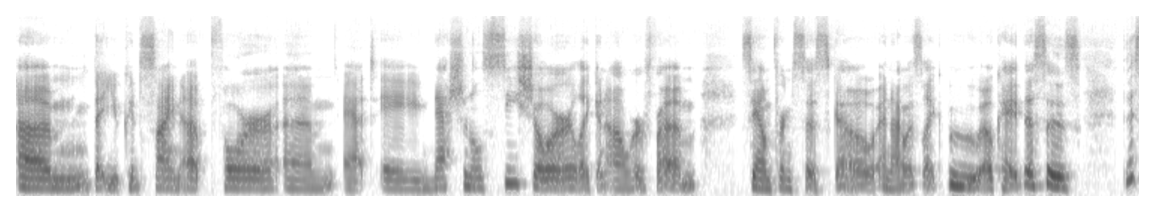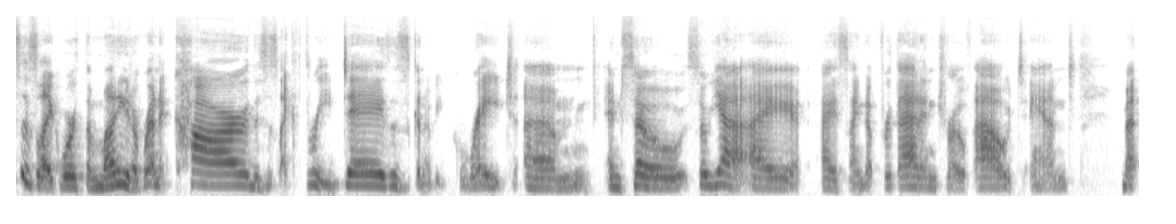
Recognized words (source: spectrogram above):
um, that you could sign up for um, at a national seashore, like an hour from San Francisco. And I was like, ooh, okay, this is this is like worth the money to rent a car. This is like three days. This is gonna be great. Um, and so so yeah, I I signed up for that and drove out and met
